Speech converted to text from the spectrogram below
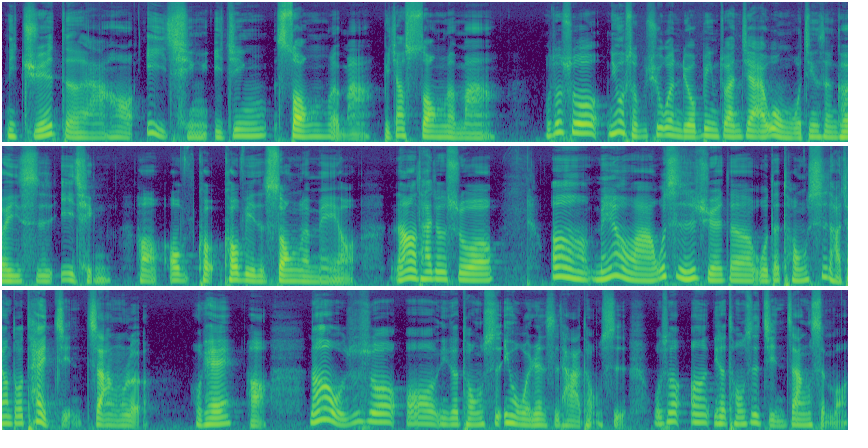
你觉得啊，哈，疫情已经松了吗？比较松了吗？我就说，你为什么不去问流病专家，问我精神科医师，疫情哈，O COVID 松了没有？然后他就说，嗯、呃，没有啊，我只是觉得我的同事好像都太紧张了。OK，好，然后我就说，哦，你的同事，因为我认识他的同事，我说，嗯、你的同事紧张什么？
